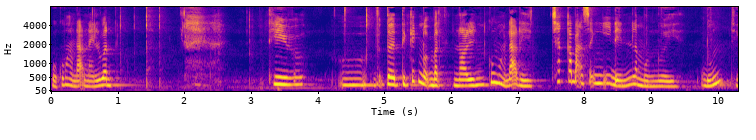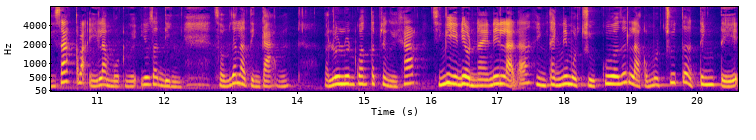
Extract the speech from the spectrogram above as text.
của cung hoàng đạo này luôn. Thì từ tính cách nổi bật nói đến cung hoàng đạo thì chắc các bạn sẽ nghĩ đến là một người đúng, chính xác. Các bạn ấy là một người yêu gia đình, sống rất là tình cảm và luôn luôn quan tâm cho người khác. Chính vì điều này nên là đã hình thành nên một chú cua rất là có một chút rất là tinh tế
